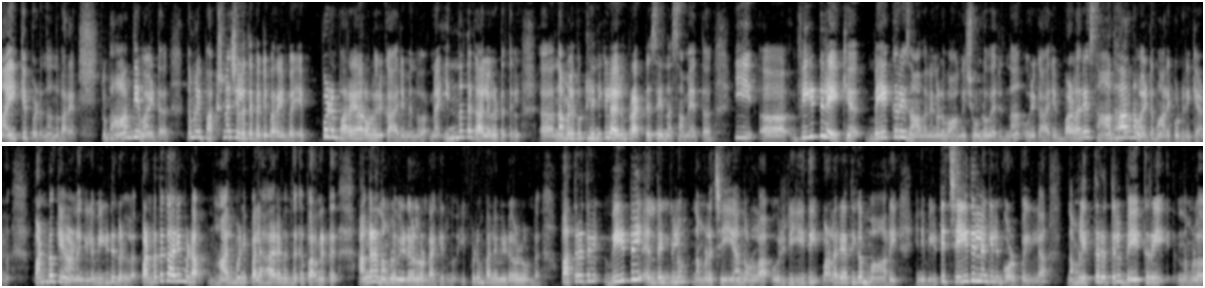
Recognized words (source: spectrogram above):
നയിക്കപ്പെടുന്നതെന്ന് പറയാം. അപ്പം ആദ്യമായിട്ട് നമ്മൾ ഈ ഭക്ഷണശീലത്തെ പറ്റി പറയുമ്പോൾ എപ്പോഴും പറയാറുള്ള ഒരു കാര്യം എന്ന് പറഞ്ഞാൽ ഇന്നത്തെ കാലഘട്ടത്തിൽ നമ്മളിപ്പോൾ ക്ലിനിക്കിലായാലും പ്രാക്ടീസ് ചെയ്യുന്ന സമയത്ത് ഈ വീട്ടിലേക്ക് ബേക്കറി സാധനങ്ങൾ വാങ്ങിച്ചുകൊണ്ട് വരുന്ന ഒരു കാര്യം വളരെ സാധാരണമായിട്ട് മാറിക്കൊണ്ടിരിക്കുകയാണ്. പണ്ടൊക്കെ ആണെങ്കിൽ വീടുകളിൽ പണ്ടത്തെ കാര്യം വിടാം നാല് മണി പലഹാരം എന്നൊക്കെ പറഞ്ഞിട്ട് അങ്ങനെ നമ്മൾ വീടുകളിൽ ഉണ്ടാക്കിയിരുന്നു. ഇപ്പോഴും പല വീടുകളിലുണ്ട് അപ്പോൾ അത്തരത്തിൽ വീട്ടിൽ എന്തെങ്കിലും നമ്മൾ ചെയ്യാന്നുള്ള ഒരു രീതി വളരെയധികം മാറി. ഇനി വീട്ടിൽ ചെയ്തില്ലെങ്കിലും കുഴപ്പമില്ല. നമ്മൾ ഇത്തരത്തിൽ ബേക്കറി നമ്മൾ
